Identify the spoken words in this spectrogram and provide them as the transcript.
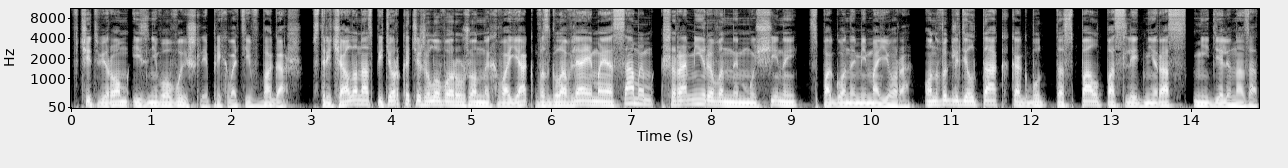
Вчетвером из него вышли, прихватив багаж. Встречала нас пятерка тяжело вооруженных вояк, возглавляемая самым шрамированным мужчиной с погонами майора. Он выглядел так, как будто спал последний раз неделю назад.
